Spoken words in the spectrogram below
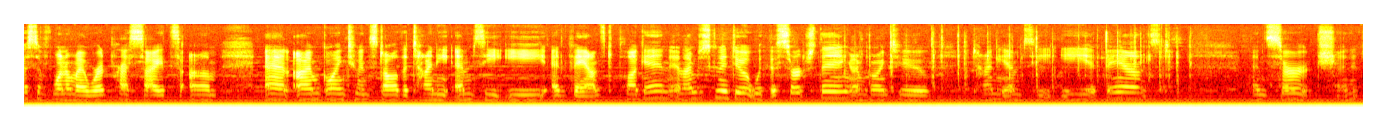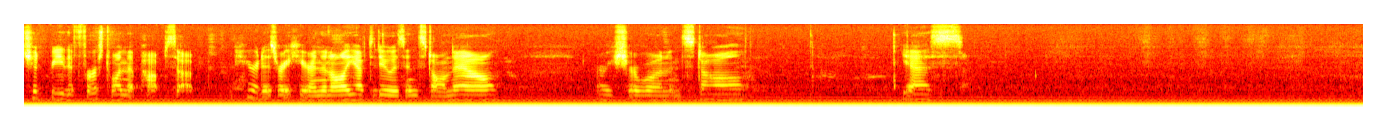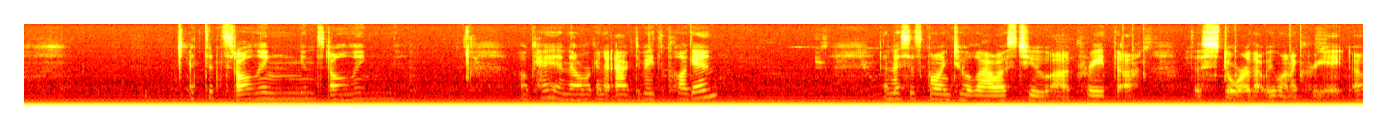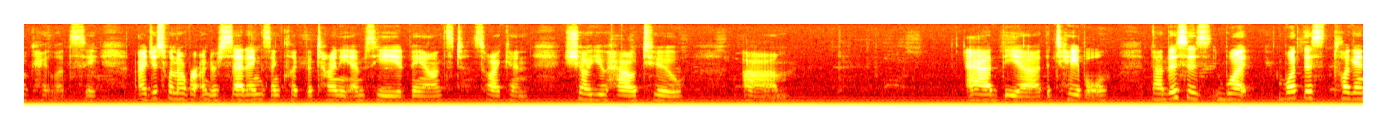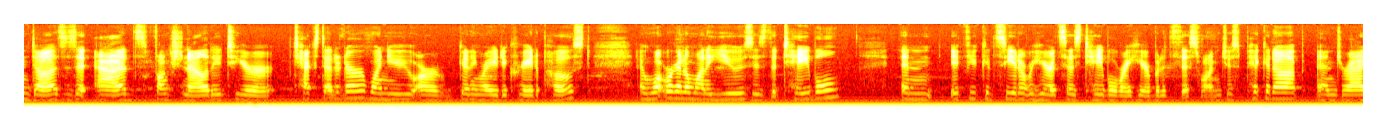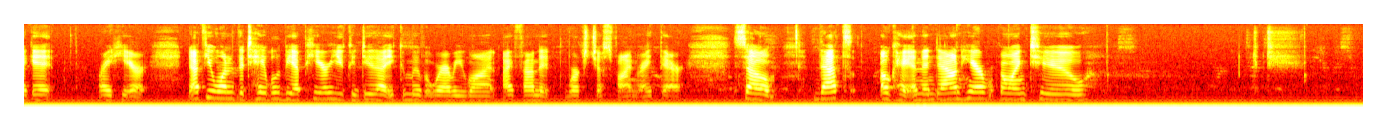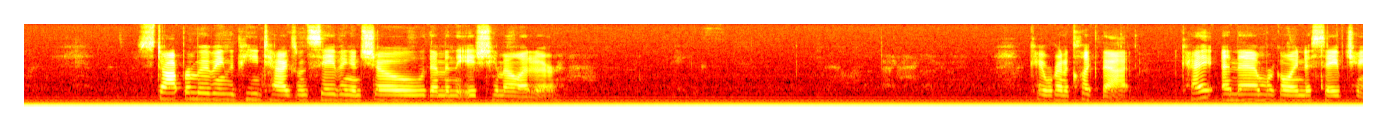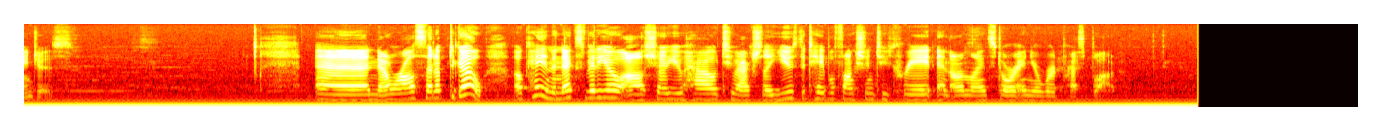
office of one of my WordPress sites um, and I'm going to install the TinyMCE Advanced plugin and I'm just going to do it with the search thing. I'm going to TinyMCE Advanced and search and it should be the first one that pops up. Here it is right here and then all you have to do is install now. Are you sure we want to install? Yes. It's installing, installing. Okay, and now we're going to activate the plugin. And this is going to allow us to uh, create the, the store that we want to create. Okay, let's see. I just went over under settings and clicked the TinyMCE Advanced so I can show you how to um, add the, uh, the table. Now this is what what this plugin does is it adds functionality to your text editor when you are getting ready to create a post. And what we're going to want to use is the table. And if you could see it over here, it says table right here, but it's this one. Just pick it up and drag it right here. Now if you wanted the table to be up here, you could do that. You can move it wherever you want. I found it works just fine right there. So that's okay. And then down here, we're going to Stop removing the p tags when saving and show them in the HTML editor. Okay, we're going to click that. Okay, and then we're going to save changes. And now we're all set up to go. Okay, in the next video, I'll show you how to actually use the table function to create an online store in your WordPress blog.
